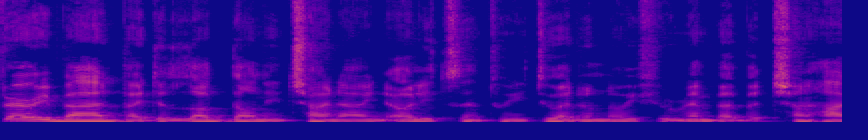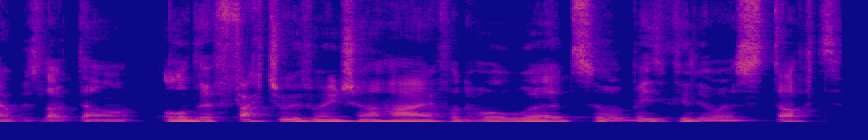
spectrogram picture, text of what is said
very bad by the lockdown in China in early 2022. I don't know if you remember, but Shanghai was locked down. All the factories were in Shanghai for the whole world. So basically, they were stopped.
